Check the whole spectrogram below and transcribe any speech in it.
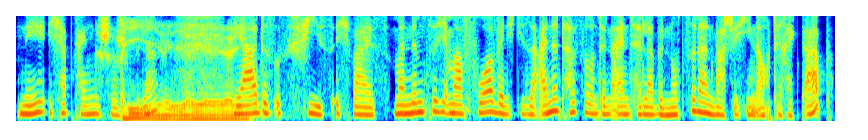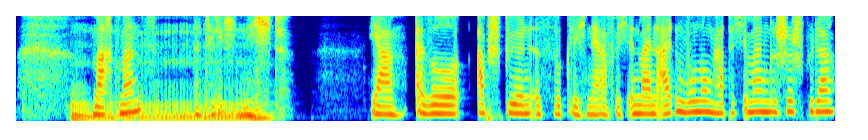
Nee, ich habe keinen Geschirrspüler. Eieieiei. Ja, das ist fies, ich weiß. Man nimmt sich immer vor, wenn ich diese eine Tasse und den einen Teller benutze, dann wasche ich ihn auch direkt ab. Macht man's? Natürlich nicht. Ja, also abspülen ist wirklich nervig. In meinen alten Wohnungen hatte ich immer einen Geschirrspüler.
